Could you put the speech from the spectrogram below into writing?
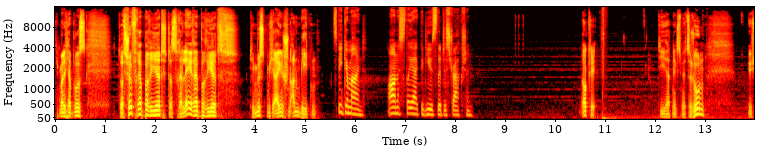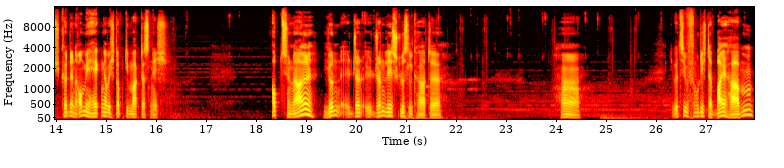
Ich meine, ich habe bloß das Schiff repariert, das Relais repariert. Die müssten mich eigentlich schon anbeten. Speak your mind. Honestly, I could use the distraction. Okay. Die hat nichts mehr zu tun. Ich könnte den Raum hier hacken, aber ich glaube, die mag das nicht. Optional. John, John, John Lees Schlüsselkarte. Hm. Die wird sie vermutlich dabei haben.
